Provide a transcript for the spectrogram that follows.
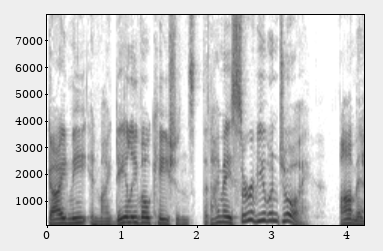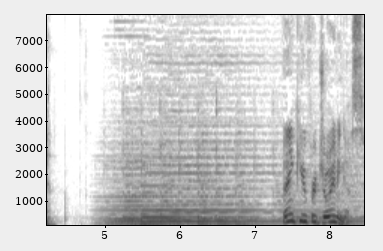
Guide me in my daily vocations, that I may serve you in joy. Amen. Thank you for joining us.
